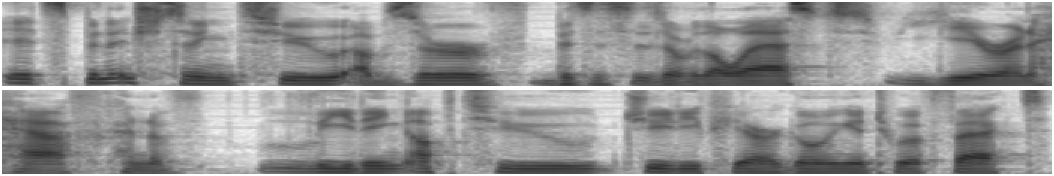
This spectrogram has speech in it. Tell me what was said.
It's been interesting to observe businesses over the last year and a half, kind of leading up to GDPR going into effect,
